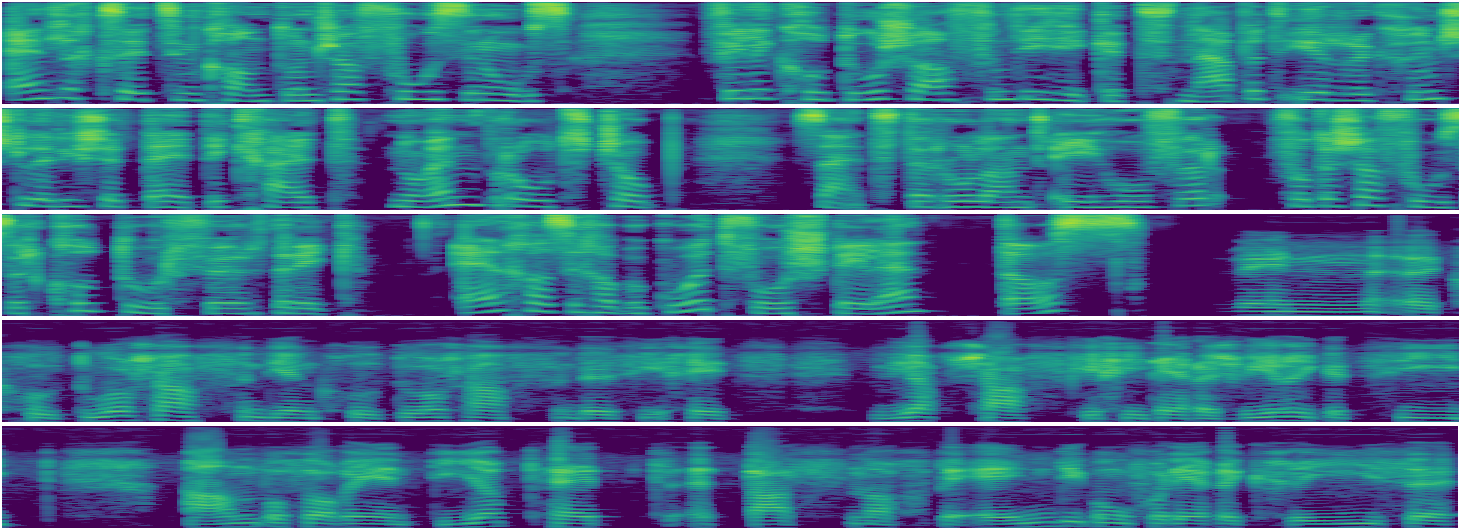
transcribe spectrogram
Ähnlich sieht es im Kanton Schaffhausen aus. Viele Kulturschaffende haben neben ihrer künstlerischen Tätigkeit noch einen Brotjob, sagt der Roland Ehofer von der Schaffhauser Kulturförderung. Er kann sich aber gut vorstellen, dass wenn Kulturschaffende und Kulturschaffende sich jetzt wirtschaftlich in dieser schwierigen Zeit anders orientiert hat, dass nach Beendigung von dieser Krise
